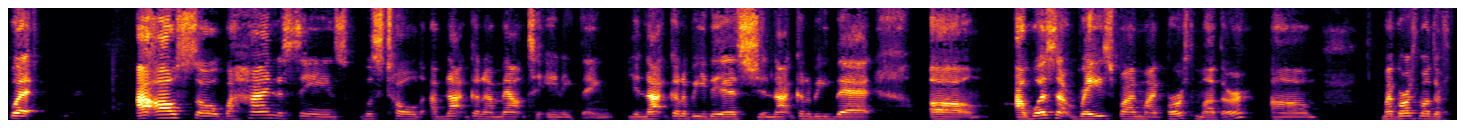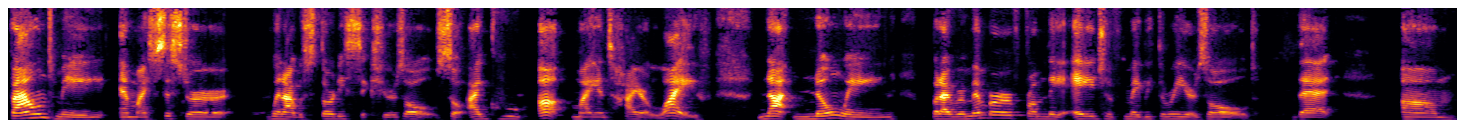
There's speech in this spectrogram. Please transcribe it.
But I also behind the scenes was told I'm not going to amount to anything. You're not going to be this. You're not going to be that. Um, I was not raised by my birth mother. Um, my birth mother found me and my sister when I was 36 years old. So I grew up my entire life not knowing but I remember from the age of maybe three years old that um,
